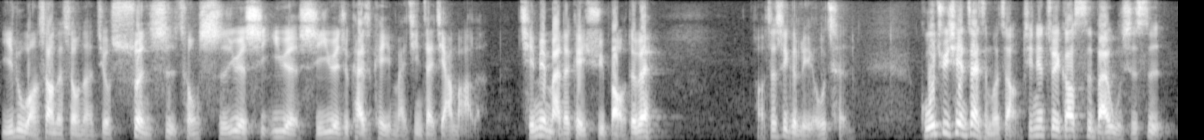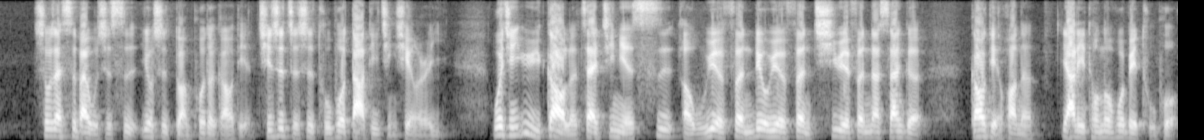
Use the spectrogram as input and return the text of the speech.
一路往上的时候呢，就顺势从十月、十一月、十一月就开始可以买进再加码了，前面买的可以续报，对不对？好，这是一个流程。国巨现在怎么涨？今天最高四百五十四，收在四百五十四，又是短波的高点，其实只是突破大底颈线而已。我已经预告了，在今年四呃五月份、六月份、七月份那三个高点的话呢，压力通通会被突破。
